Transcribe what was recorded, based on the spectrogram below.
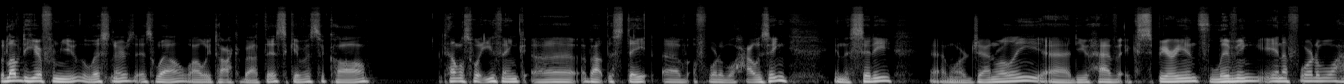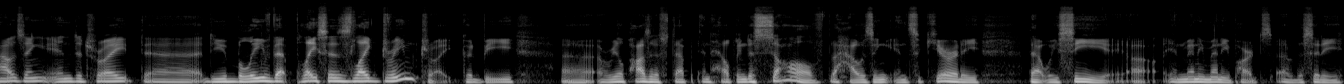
We'd love to hear from you, the listeners, as well, while we talk about this. Give us a call. Tell us what you think uh, about the state of affordable housing in the city. Uh, more generally, uh, do you have experience living in affordable housing in Detroit? Uh, do you believe that places like Dream Detroit could be uh, a real positive step in helping to solve the housing insecurity that we see uh, in many, many parts of the city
